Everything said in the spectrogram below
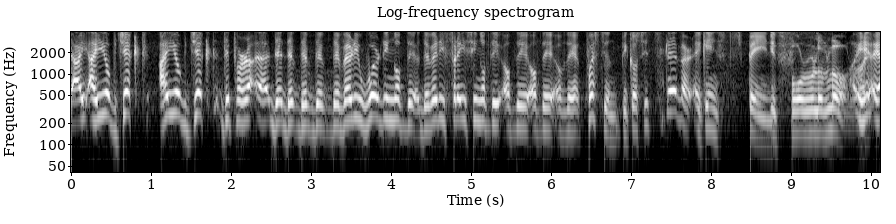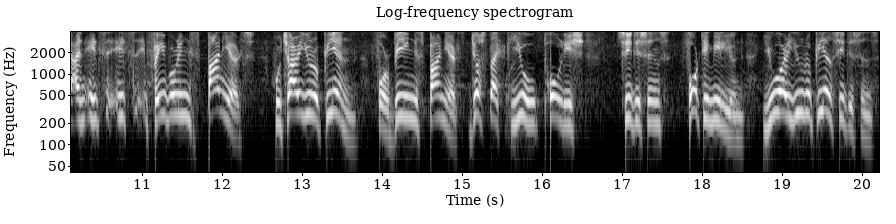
uh, I, I object. I object the, para- uh, the, the, the, very wording of the, the very phrasing of the, of, the, of, the, of the question because it's never against Spain. It's for rule of law, right? And it's, it's favoring Spaniards, which are European for being Spaniards, just like you, Polish citizens, 40 million. You are European citizens,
